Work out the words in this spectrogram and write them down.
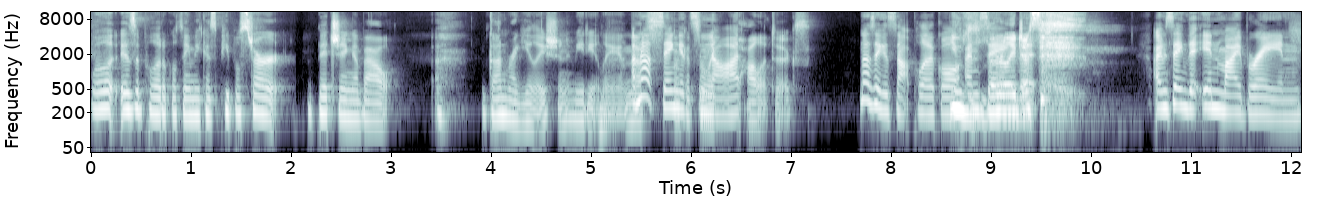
Well, it is a political thing because people start bitching about uh, gun regulation immediately. And I'm not saying it's like, not. politics. I'm not saying it's not political. You I'm saying literally that, just I'm saying that in my brain,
